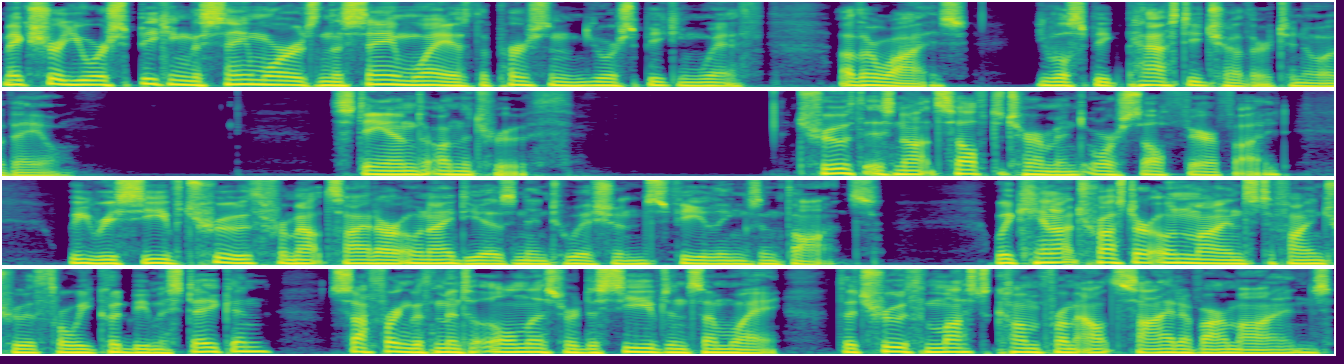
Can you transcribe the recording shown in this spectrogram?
Make sure you are speaking the same words in the same way as the person you are speaking with. Otherwise, you will speak past each other to no avail. Stand on the truth. Truth is not self determined or self verified. We receive truth from outside our own ideas and intuitions, feelings, and thoughts. We cannot trust our own minds to find truth, for we could be mistaken, suffering with mental illness, or deceived in some way. The truth must come from outside of our minds,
